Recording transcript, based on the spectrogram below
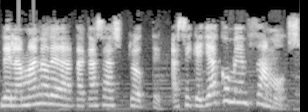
de la mano de Datacasas Protect. Así que ya comenzamos.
